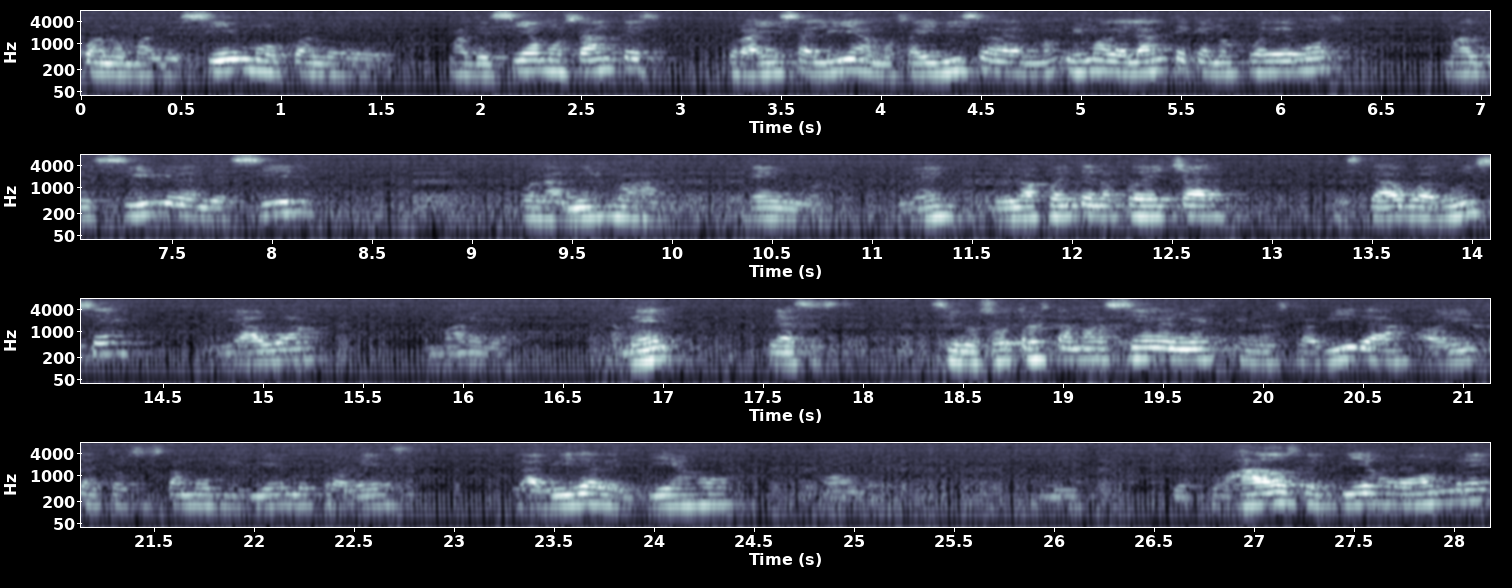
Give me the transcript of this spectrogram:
Cuando maldecimos, cuando maldecíamos antes, por ahí salíamos. Ahí dice mismo adelante que no podemos maldecir y bendecir con la misma lengua. Amén. Una fuente no puede echar este agua dulce y agua amarga. Amén. Gracias. Si nosotros estamos haciendo en, en nuestra vida ahorita, entonces estamos viviendo otra vez la vida del viejo hombre. Despojados del viejo hombre.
